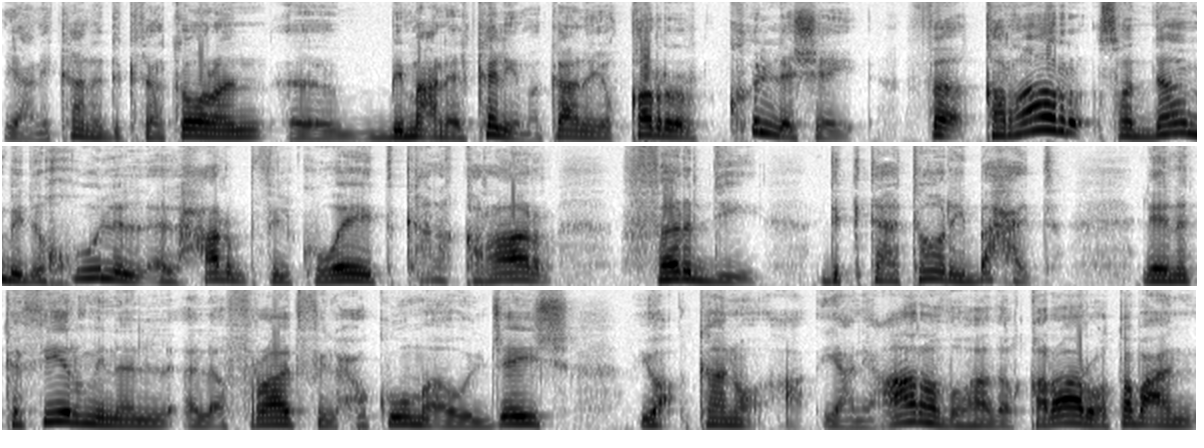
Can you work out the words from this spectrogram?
يعني كان دكتاتورا بمعنى الكلمة كان يقرر كل شيء. فقرار صدام بدخول الحرب في الكويت كان قرار فردي دكتاتوري بحت لأن كثير من الأفراد في الحكومة أو الجيش كانوا يعني عارضوا هذا القرار وطبعا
